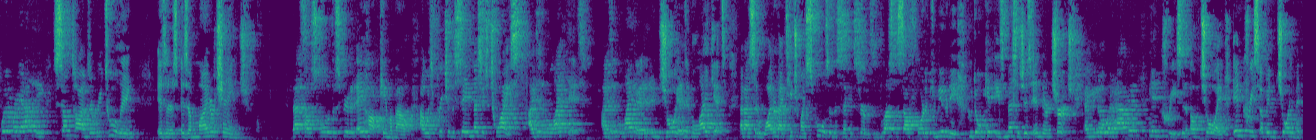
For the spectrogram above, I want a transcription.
When in reality, sometimes a retooling is a, is a minor change that's how School of the Spirit at AHOP came about. I was preaching the same message twice. I didn't like it. I didn't like it. I didn't enjoy it. I didn't like it. And I said, why don't I teach my schools in the second service and bless the South Florida community who don't get these messages in their church? And you know what happened? Increase of joy, increase of enjoyment,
